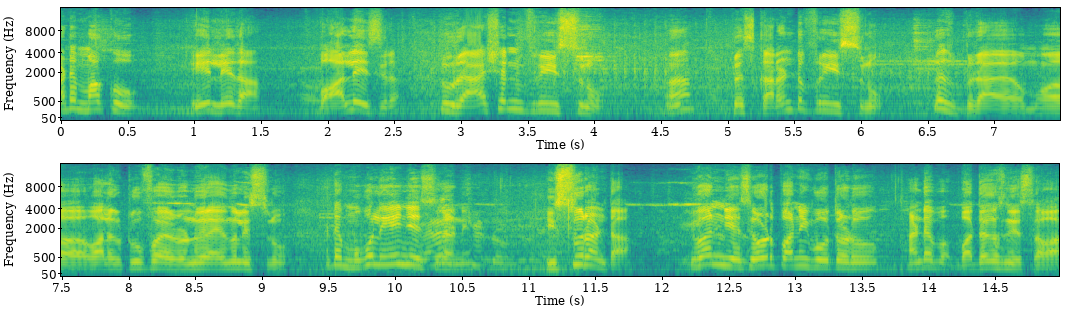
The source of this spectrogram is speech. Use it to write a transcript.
అంటే మాకు ఏ లేదా? వాళ్ళే వేసిరా? నువ్వు రేషన్ ఫ్రీ ఇస్తున్నావు. ప్లస్ కరెంటు ఫ్రీ ఇస్తున్నావు. ప్లస్ వాళ్ళకు టూ ఫైవ్ రెండు వేల ఐదు వందలు ఇస్తున్నావు. అంటే మొగలు ఏం చేస్తున్నారని ఇస్తురంట ఇవన్నీ చేసి ఎవడు పనికి పోతాడు? అంటే బద్దకసం చేస్తావా?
